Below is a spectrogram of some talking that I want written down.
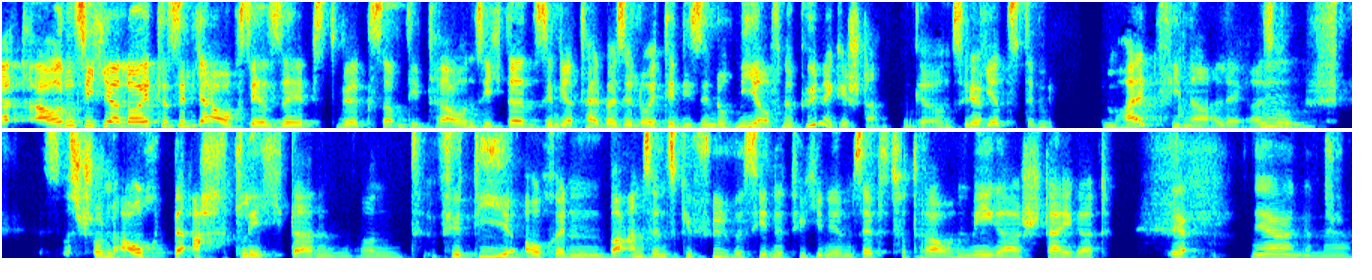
Da trauen sich ja Leute, sind ja auch sehr selbstwirksam. Die trauen sich da, sind ja teilweise Leute, die sind noch nie auf einer Bühne gestanden gell, und sind ja. jetzt im, im, Halbfinale. Also mhm. das ist schon auch beachtlich dann und für die auch ein Wahnsinnsgefühl, was sie natürlich in ihrem Selbstvertrauen mega steigert. Ja, ja genau.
